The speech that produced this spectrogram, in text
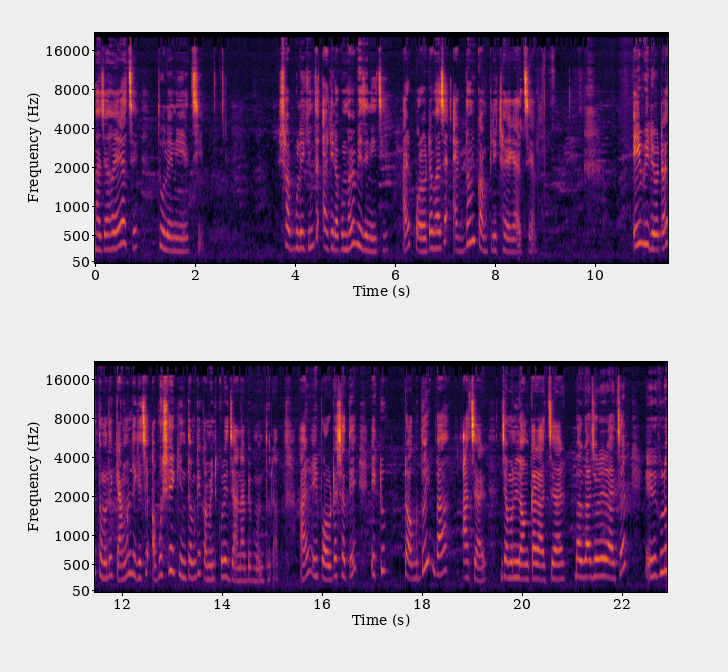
ভাজা হয়ে গেছে, তুলে নিয়েছি। সবগুলোই কিন্তু একই রকমভাবে ভেজে নিয়েছি। আর পরোটা ভাজা একদম কমপ্লিট হয়ে গেছে। এই ভিডিওটা তোমাদের কেমন লেগেছে অবশ্যই কিন্তু আমাকে কমেন্ট করে জানাবে বন্ধুরা। আর এই পরোটার সাথে একটু টক দই বা আচার, যেমন লঙ্কার আচার বা গাজরের আচার, এগুলো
